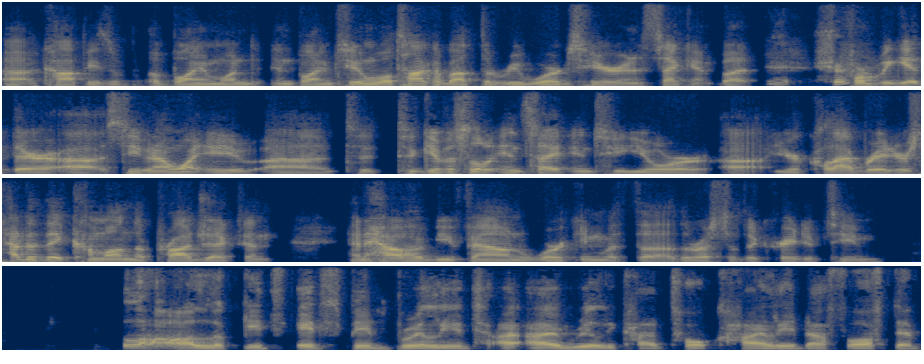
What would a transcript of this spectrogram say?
uh, copies of, of, volume one and volume two, and we'll talk about the rewards here in a second. But sure. before we get there, uh, Stephen, I want you uh, to to give us a little insight into your your collaborators. How did they come on the project, and and how have you found working with the rest of the creative team? Oh, look, it's it's been brilliant. I, I really can't talk highly enough of them.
